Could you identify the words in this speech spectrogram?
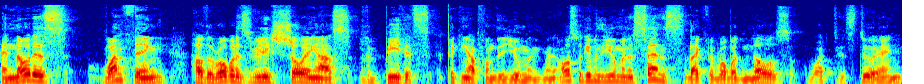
And notice one thing, how the robot is really showing us the beat it's picking up from the human, and also giving the human a sense like the robot knows what it's doing,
